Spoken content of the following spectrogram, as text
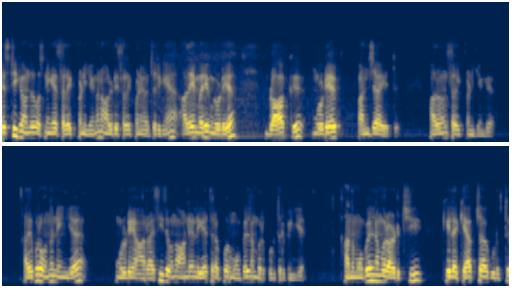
டிஸ்ட்ரிக்ட் வந்து ஃபஸ்ட் நீங்கள் செலக்ட் பண்ணிக்கோங்க. நான் ஆல்ரெடி செலக்ட் பண்ணி வச்சுருக்கேன். அதே மாதிரி உங்களுடைய பிளாக்கு உங்களுடைய பஞ்சாயத்து அதை வந்து செலக்ட் பண்ணிக்கோங்க. அதுக்கப்புறம் வந்து நீங்கள் உங்களுடைய ரசீதை வந்து ஆன்லைனில் ஏற்றுறப்போ ஒரு மொபைல் நம்பர் கொடுத்துருப்பீங்க. அந்த மொபைல் நம்பர் அடித்து கீழே கேப்சா கொடுத்து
